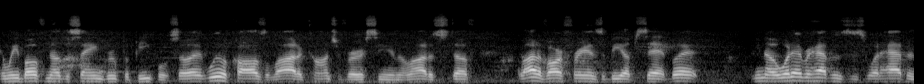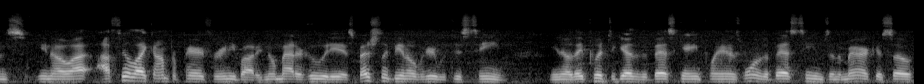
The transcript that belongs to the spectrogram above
and we both know the same group of people. So it will cause a lot of controversy and a lot of stuff, a lot of our friends to be upset. But, you know, whatever happens is what happens. You know, I, I feel like I'm prepared for anybody, no matter who it is, especially being over here with this team. You know, they put together the best game plans, one of the best teams in America. So,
